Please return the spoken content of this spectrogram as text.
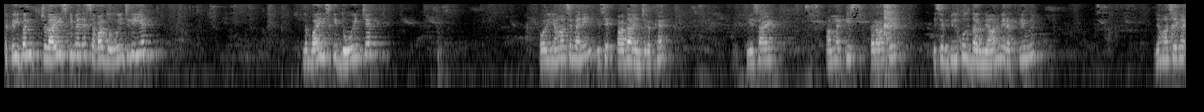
तकरीबन चौड़ाई इसकी मैंने सवा दो इंच ली है। लंबाई इसकी दो इंच है। और यहाँ से मैंने इसे आधा इंच रखा है। ये साइड अब मैं इस तरह से इसे बिल्कुल दरमियान में रखते हुए यहाँ से मैं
